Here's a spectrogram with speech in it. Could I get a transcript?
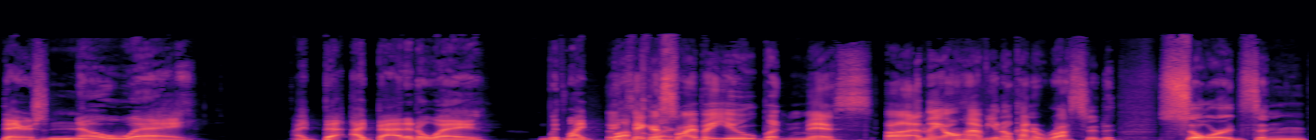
There's no way. I bet I batted away with my They take a swipe at you, but miss. Uh, and they all have, you know, kind of rusted swords and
